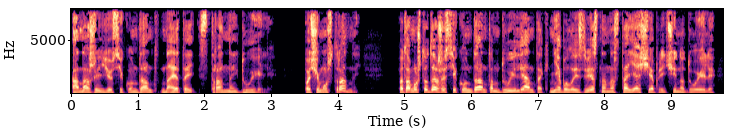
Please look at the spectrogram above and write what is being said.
Она же ее секундант на этой странной дуэли. Почему странной? Потому что даже секундантам дуэлянток не было известна настоящая причина дуэли —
